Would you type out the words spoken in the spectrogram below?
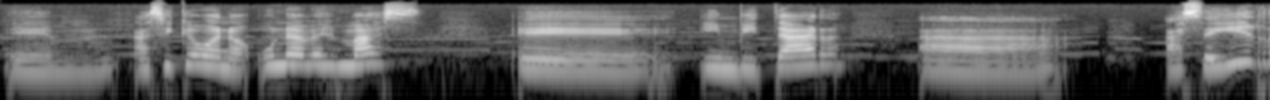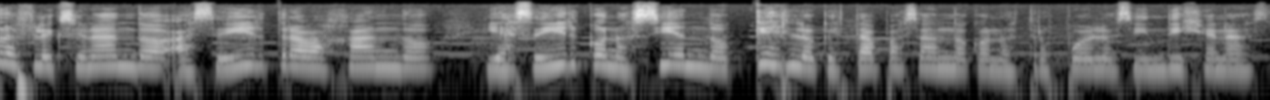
Em, así que bueno, una vez más, eh, invitar a, a seguir reflexionando, a seguir trabajando y a seguir conociendo qué es lo que está pasando con nuestros pueblos indígenas,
